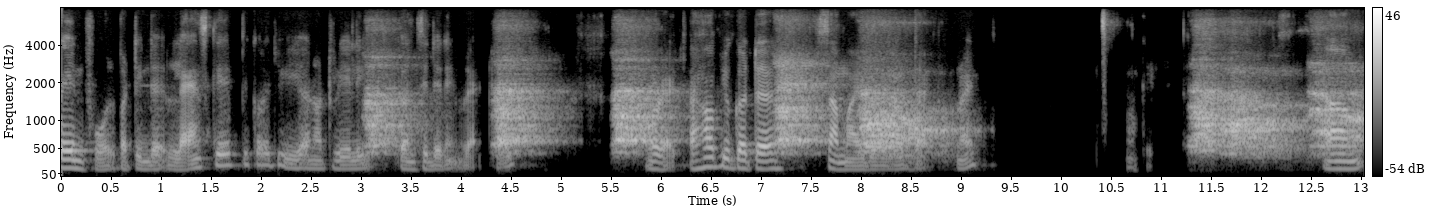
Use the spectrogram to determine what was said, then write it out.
rainfall but in the landscape ecology we are not really considering that right? all right i hope you got uh, some idea about that right Um,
